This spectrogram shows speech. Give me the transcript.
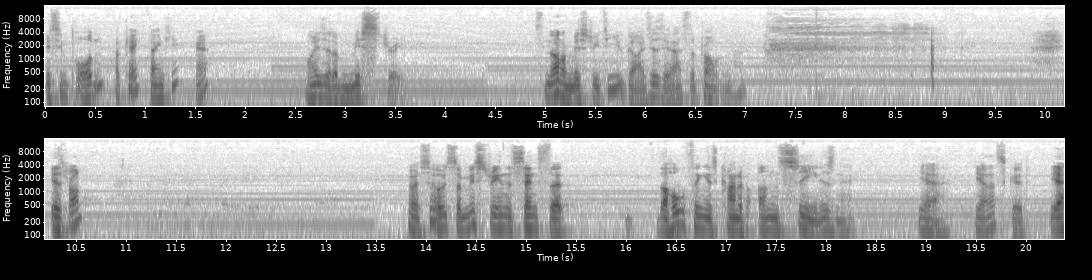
It's important. Okay, thank you. Yeah. Why is it a mystery? It's not a mystery to you guys, is it? That's the problem. yes, Ron? Right, so it's a mystery in the sense that the whole thing is kind of unseen, isn't it? Yeah. Yeah, that's good. Yeah.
